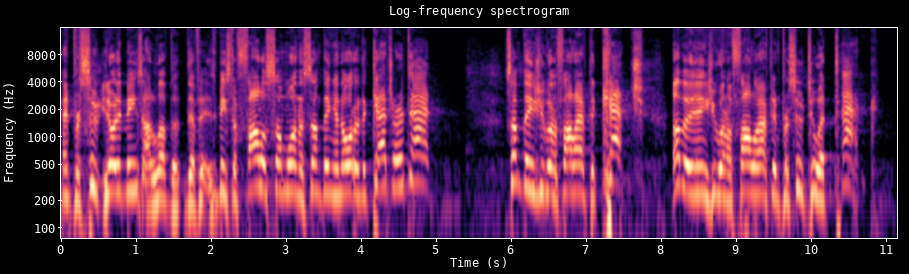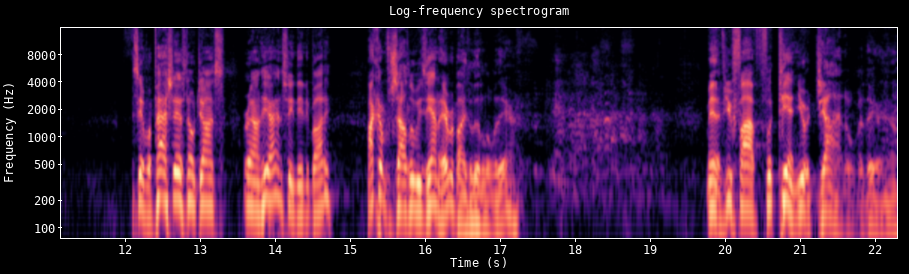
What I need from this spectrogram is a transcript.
And pursuit, you know what it means? I love the definition. It means to follow someone or something in order to catch or attack. Some things you're going to follow after catch, other things you're going to follow after in pursuit to attack. You say, well, Pastor, there's no giants around here. I haven't seen anybody. I come from South Louisiana. Everybody's little over there. Man, if you're five foot ten, you're a giant over there, you know.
